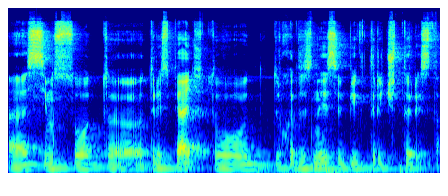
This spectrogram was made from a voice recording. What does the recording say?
е, 735, то рухатись вниз в бік 3400.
